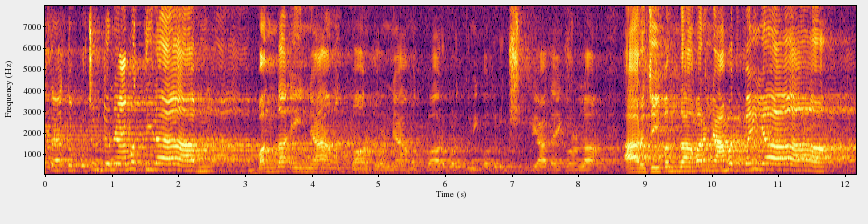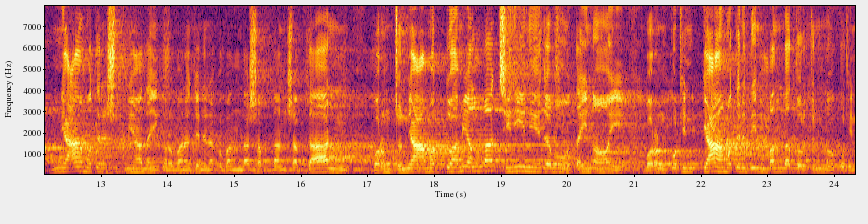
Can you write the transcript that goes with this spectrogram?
এত এত প্রচণ্ড নিয়ামত দিলাম। বান্দা এই নিয়ামত পাওয়ার পর, নিয়ামত পাওয়ার পর তুমি কতটুকু শুক্রিয়া আদায় করলা? আর যেই বান্দা আমার নিয়ামত পাইয়া নিয়ামতের শুক্রিয়া আদায় করবা না, জেনে রাখো বান্দা, সাবধান সাবধান। বরঞ্চ নিয়ামত তো আমি আল্লাহ ছিনিয়ে নিয়ে যাব, তাই নয়। বরং কঠিন কিয়ামতের দিন বান্দা তোর জন্য কঠিন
